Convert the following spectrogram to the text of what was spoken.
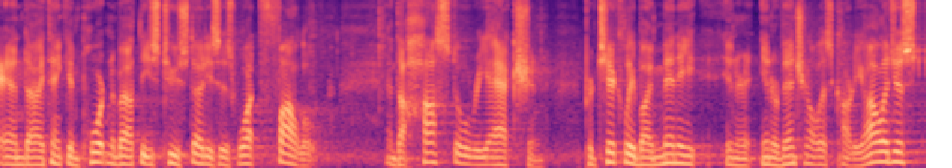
and I think important about these two studies is what followed and the hostile reaction particularly by many inter interventionalist cardiologists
